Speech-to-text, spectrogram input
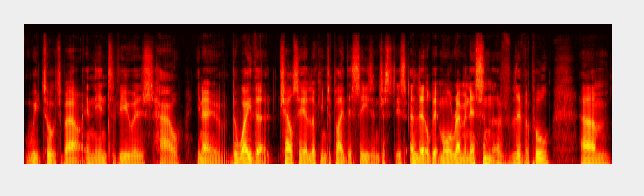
we talked about in the interview is how you know the way that Chelsea are looking to play this season just is a little bit more reminiscent of Liverpool. Um,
